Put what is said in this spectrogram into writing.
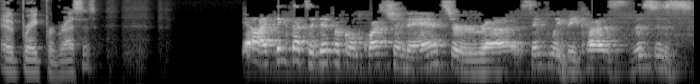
outbreak progresses? Yeah, I think that's a difficult question to answer uh, simply because this is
